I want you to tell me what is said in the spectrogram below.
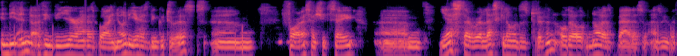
in the end, I think the year has, well, I know the year has been good to us, um, for us, I should say. Um, yes, there were less kilometers driven, although not as bad as, as we were,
